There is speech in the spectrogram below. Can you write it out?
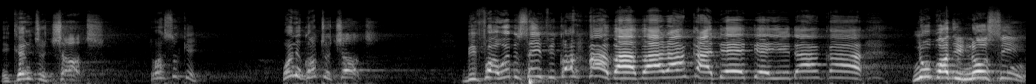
He came to church. It was okay. When he got to church, before we be say if you come have a you don't Nobody knows him.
